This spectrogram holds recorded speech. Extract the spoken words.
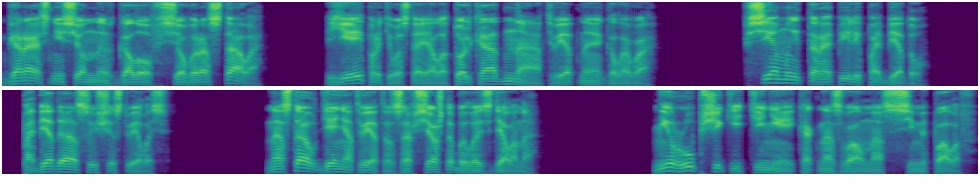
Гора снесенных голов все вырастала. Ей противостояла только одна ответная голова. Все мы торопили победу. Победа осуществилась. Настал день ответа за все, что было сделано. Не рубщики теней, как назвал нас Семипалов,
